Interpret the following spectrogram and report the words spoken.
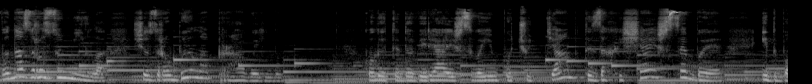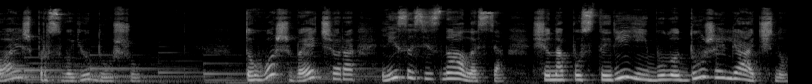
Вона зрозуміла, що зробила правильно. Коли ти довіряєш своїм почуттям, ти захищаєш себе і дбаєш про свою душу. Того ж вечора Ліза зізналася, що на пустирі їй було дуже лячно,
